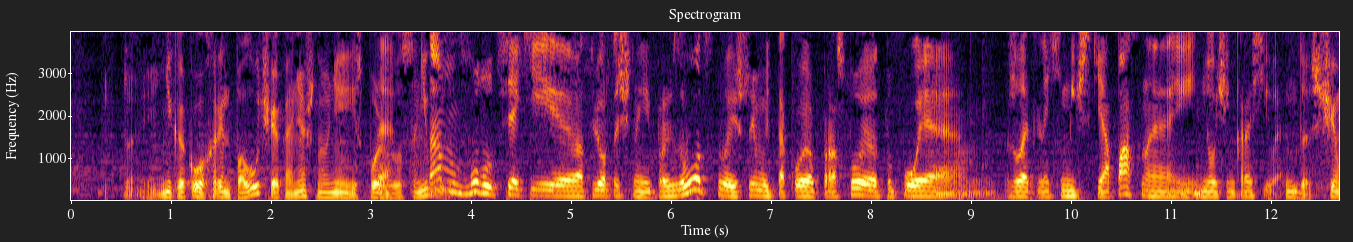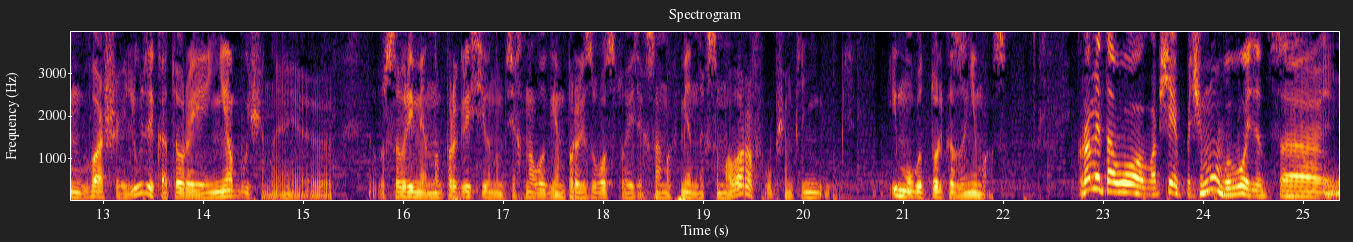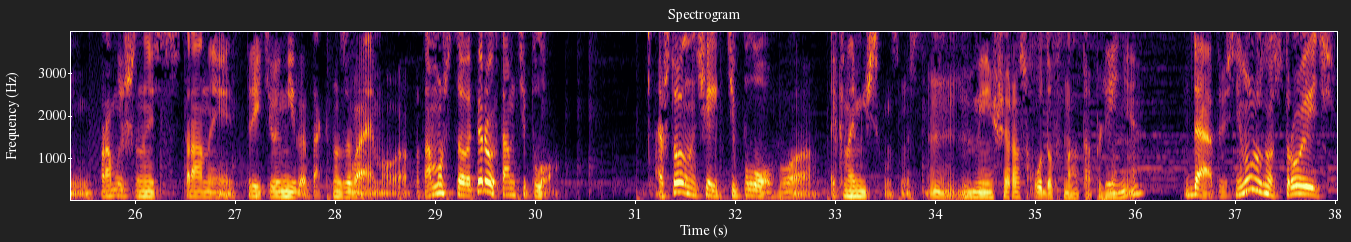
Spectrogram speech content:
Никакого хрен получия, конечно, у ней использоваться да. не Там будет. Там будут всякие отверточные производства и что-нибудь такое простое, тупое, желательно химически опасное и не очень красивое. Да, с чем ваши люди, которые не обучены э, современным прогрессивным технологиям производства этих самых медных самоваров, в общем-то, и могут только заниматься. Кроме того, вообще, почему вывозится промышленность в страны третьего мира, так называемого? Потому что, во-первых, там тепло. А что означает тепло в экономическом смысле? Меньше расходов на отопление. Да, то есть не нужно строить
